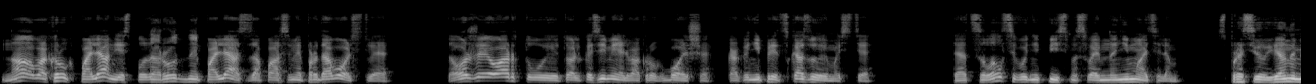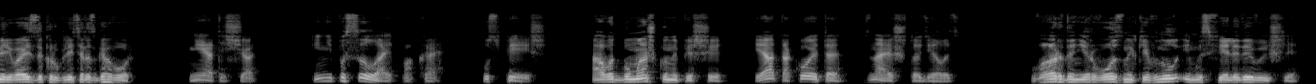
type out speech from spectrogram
Но вокруг полян есть плодородные поля с запасами продовольствия. Тоже и у Артуи, только земель вокруг больше, как и непредсказуемости. — Ты отсылал сегодня письма своим нанимателям? — спросил я, намереваясь закруглить разговор. — Нет еще. — И не посылай пока. Успеешь. А вот бумажку напиши. Я такой-то, знаешь, что делать. Варда нервозно кивнул, и мы с Фелидой вышли.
